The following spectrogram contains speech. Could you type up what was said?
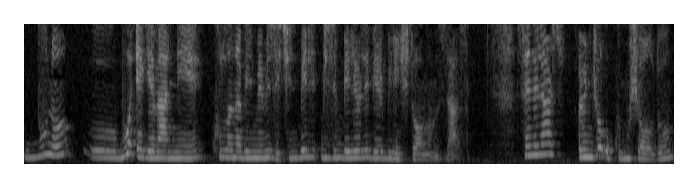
bunu e, bu egemenliği kullanabilmemiz için bizim belirli bir bilinçte olmamız lazım. Seneler önce okumuş olduğum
